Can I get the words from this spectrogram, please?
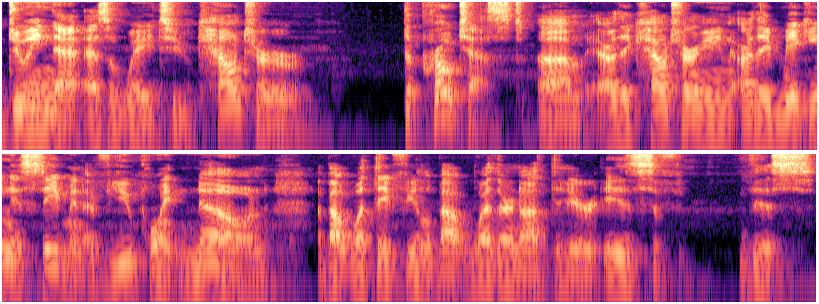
doing that as a way to counter the protest? Um, are they countering? Are they making a statement, a viewpoint known about what they feel about whether or not there is this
